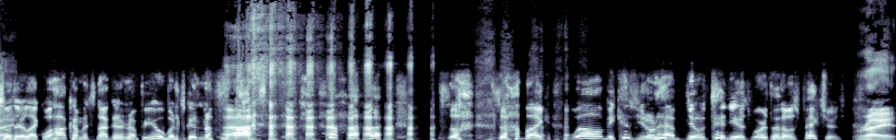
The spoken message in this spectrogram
So they're like, "Well, how come it's not good enough for you, but it's good enough for us?" so, so I'm like, "Well, because you don't have you know ten years worth of those pictures." right.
